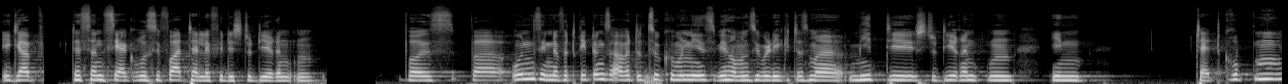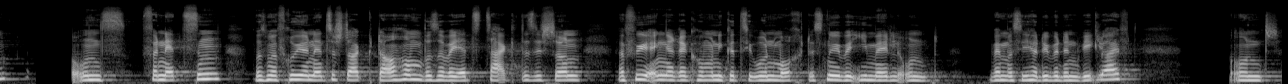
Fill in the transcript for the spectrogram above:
ich glaube, das sind sehr große Vorteile für die Studierenden. Was bei uns in der Vertretungsarbeit dazugekommen ist, wir haben uns überlegt, dass wir mit die Studierenden in Chatgruppen uns vernetzen, was wir früher nicht so stark da haben, was aber jetzt sagt, dass es schon eine viel engere Kommunikation macht, als nur über E-Mail und wenn man sich halt über den Weg läuft. Und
